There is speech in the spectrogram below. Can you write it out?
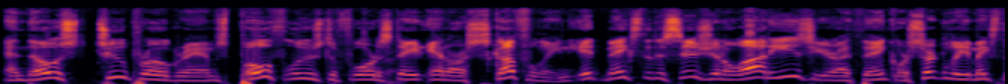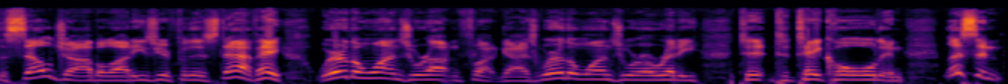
and those two programs both lose to Florida State and are scuffling, it makes the decision a lot easier, I think, or certainly it makes the sell job a lot easier for this staff. Hey, we're the ones who are out in front, guys. We're the ones who are ready to, to take hold. And listen,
